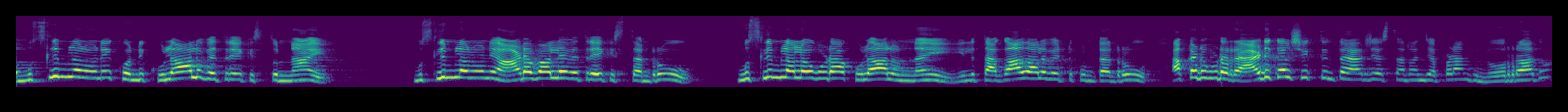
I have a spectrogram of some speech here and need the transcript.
ముస్లింలలోనే కొన్ని కులాలు వ్యతిరేకిస్తున్నాయి. ముస్లింలలోని ఆడవాళ్ళే వ్యతిరేకిస్తారు ముస్లింలలో కూడా కులాలు ఉన్నాయి వీళ్ళు తగాదాలు పెట్టుకుంటారు. అక్కడ కూడా రాడికల్ శక్తిని తయారు చేస్తారని చెప్పడానికి నోరు రాదు.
